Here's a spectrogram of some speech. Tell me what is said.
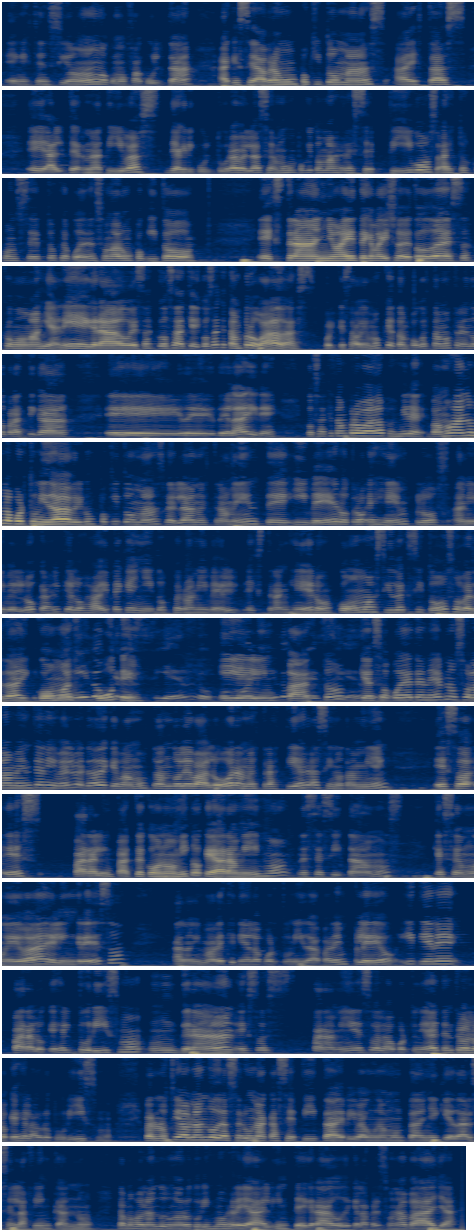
en extensión o como facultad, a que se abran un poquito más a estas eh, alternativas de agricultura, ¿verdad? Seamos un poquito más receptivos a estos conceptos que pueden sonar un poquito extraño, hay gente que me ha dicho de todo eso es como magia negra o esas cosas, que hay cosas que están probadas, porque sabemos que tampoco estamos trayendo práctica eh, del aire, cosas que están probadas, pues mire, vamos a darnos la oportunidad de abrir un poquito más, ¿verdad?, nuestra mente y ver otros ejemplos a nivel local, que los hay pequeñitos, pero a nivel extranjero, cómo ha sido exitoso, ¿verdad?, y, cómo, es útil. y el impacto que eso puede tener no solamente a nivel, ¿verdad?, de que vamos dándole valor a nuestras tierras, sino también eso es para el impacto económico que ahora mismo necesitamos que se mueva el ingreso a la misma vez que tiene la oportunidad para empleo y tiene para lo que es el turismo un gran, eso es para mí eso de las oportunidades dentro de lo que es el agroturismo. Pero no estoy hablando de hacer una casetita arriba en una montaña y quedarse en la finca, no. Estamos hablando de un agroturismo real, integrado, de que la persona vaya,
